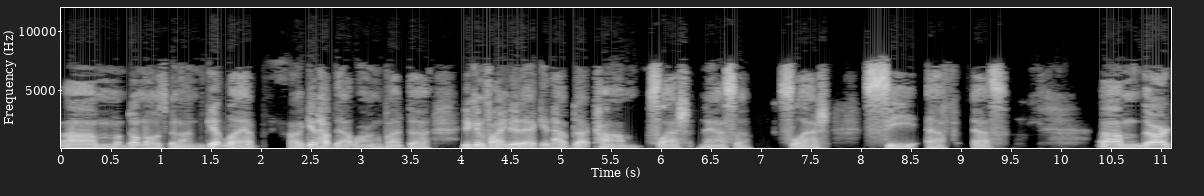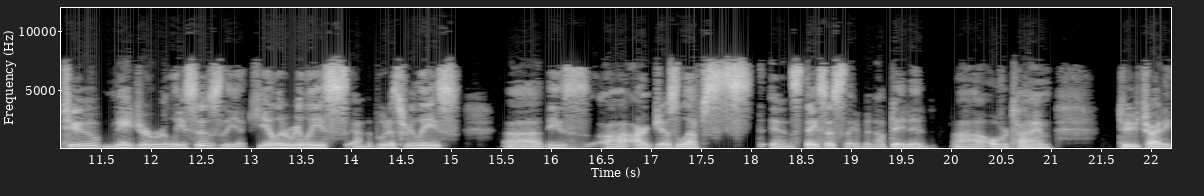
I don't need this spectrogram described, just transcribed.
Um, don't know if it's been on GitLab, uh, GitHub that long, but uh, you can find it at github.com slash NASA slash CFS. Um, there are two major releases, the Aquila release and the Buddhist release. Uh, these uh, aren't just left in stasis, they've been updated uh, over time to try to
